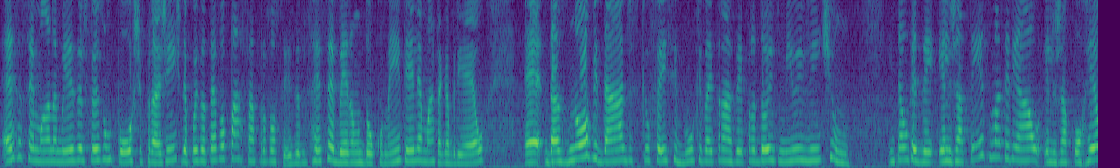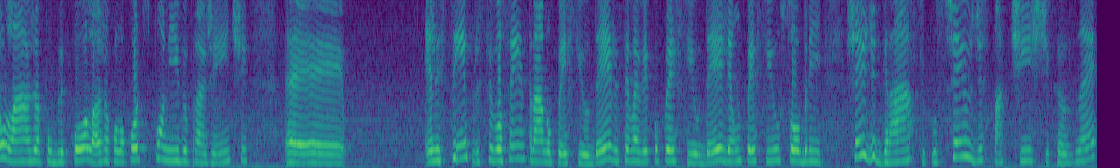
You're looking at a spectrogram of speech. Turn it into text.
Essa semana mesmo ele fez um post pra gente, depois eu até vou passar para vocês. Eles receberam um documento, ele e a Marta Gabriel, é, das novidades que o Facebook vai trazer para 2021. Então, quer dizer, ele já tem esse material, ele já correu lá, já publicou lá, já colocou disponível para a gente. É, ele sempre, se você entrar no perfil dele, você vai ver que o perfil dele é um perfil sobre cheio de gráficos, cheio de estatísticas, né?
